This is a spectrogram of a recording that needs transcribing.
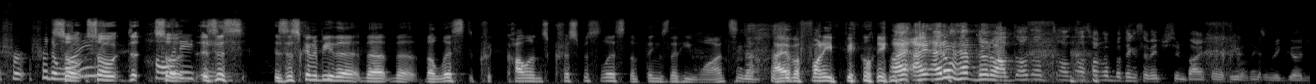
for for the so wine. so th- so holiday is this is this going to be the the the the list Cr- Colin's Christmas list of things that he wants? No. I have a funny feeling. I, I, I don't have no no. I'll, I'll, I'll, I'll talk about things I'm interested in buying for other people. Things will be good.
